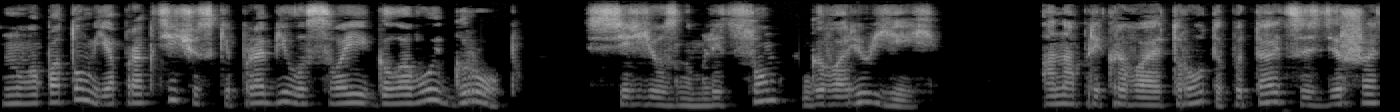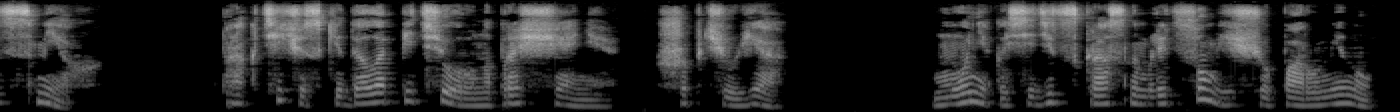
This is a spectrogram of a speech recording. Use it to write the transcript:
Ну а потом я практически пробила своей головой гроб. С серьезным лицом говорю ей. Она прикрывает рот и пытается сдержать смех. Практически дала пятеру на прощание, шепчу я. Моника сидит с красным лицом еще пару минут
